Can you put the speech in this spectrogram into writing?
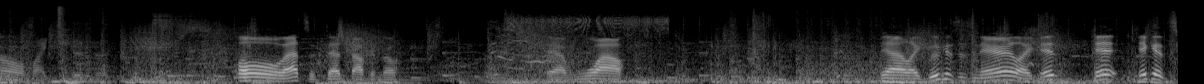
Oh my goodness. oh, that's a dead Falcon though. Yeah, wow. Yeah, like lucas Lucas's Nair, like it it it gets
